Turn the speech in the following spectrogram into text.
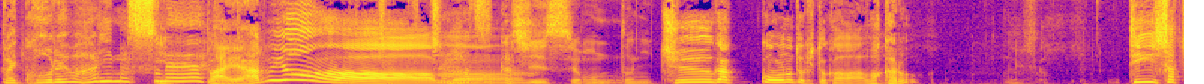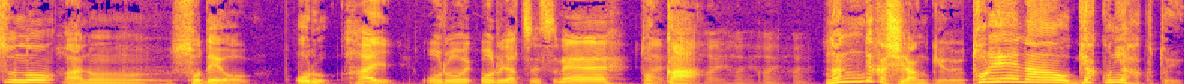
ぱいこれはありますね。いっぱいあるよ。めちゃくちゃもう恥ずかしいですよ本当に。中学校の時とかは分かる？T シャツのあの袖を折る。はい。折る折るやつですね。とか。はい。はい。はい。はい。はい。なんでか知らんけどトレーナーを逆に履くという。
